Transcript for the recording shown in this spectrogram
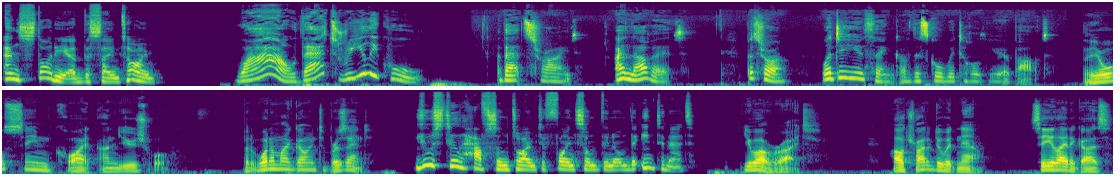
and study at the same time. Wow, that's really cool. That's right. I love it. Petro, what do you think of the school we told you about? They all seem quite unusual. But what am I going to present? You still have some time to find something on the internet. You are right. I'll try to do it now. See you later, guys.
